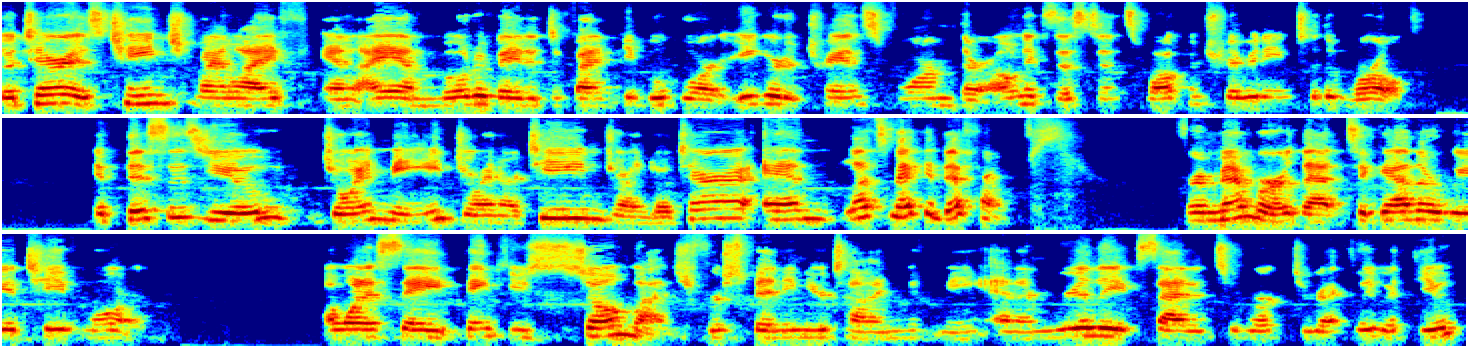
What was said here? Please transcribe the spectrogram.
doTERRA has changed my life, and I am motivated to find people who are eager to transform their own existence while contributing to the world. If this is you, join me, join our team, join doTERRA, and let's make a difference. Remember that together we achieve more. I want to say thank you so much for spending your time with me, and I'm really excited to work directly with you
